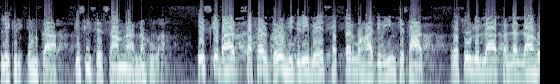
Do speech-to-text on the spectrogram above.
لیکن ان کا کسی سے سامنا نہ ہوا۔ اس کے بعد سفر دو ہجری میں ستر مہاجرین کے ساتھ رسول اللہ صلی اللہ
